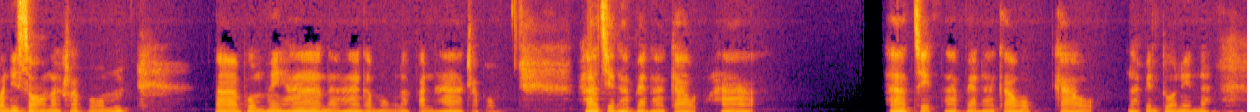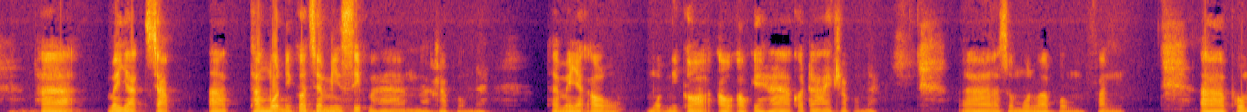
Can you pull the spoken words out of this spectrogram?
วันที่สองนะครับผม อ่าผมให้ห้านะห้ากับหกนะฟันห้าครับผมห้าเจ็ดห้าแปดห้าเก้าห้าห้าเจ็ดห้าแปดห้าเก้าหกเก้านะเป็นตัวเน้นนะ ถ้าไม่อยากจับอ่าทั้งหมดนี้ก็จะมีสิบหางนะครับผมนะ ถ้าไม่อยากเอาหมดนี้ก็เอาเอาแค่ห้าก็ได้ครับผมนะอ่าสมมุติว่าผมฟันอ่าผม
